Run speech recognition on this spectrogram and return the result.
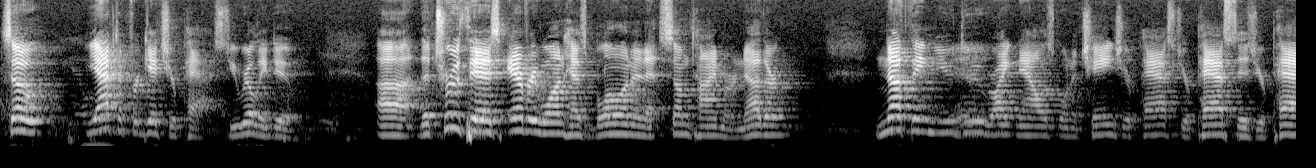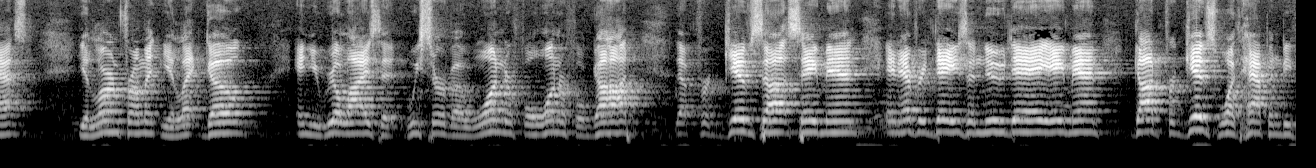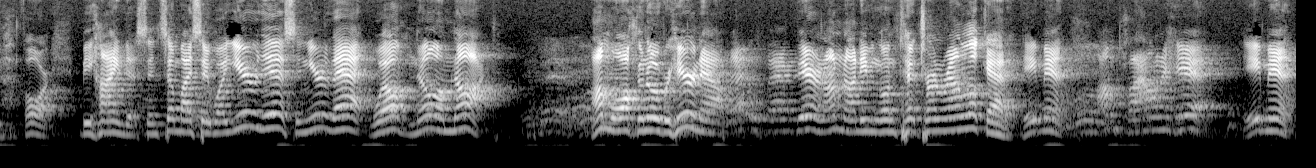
So you have to forget your past. You really do. Uh, the truth is, everyone has blown it at some time or another. Nothing you do right now is going to change your past. Your past is your past. You learn from it and you let go, and you realize that we serve a wonderful, wonderful God that forgives us, amen. And every day is a new day, amen. God forgives what happened before, behind us. And somebody say, well, you're this and you're that. Well, no, I'm not. I'm walking over here now. That was back there, and I'm not even going to turn around and look at it. Amen. I'm plowing ahead. Amen.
